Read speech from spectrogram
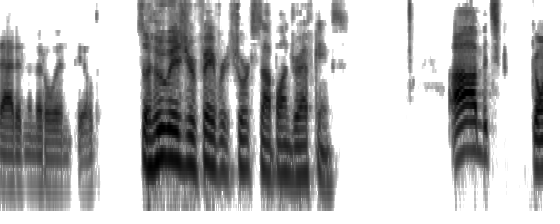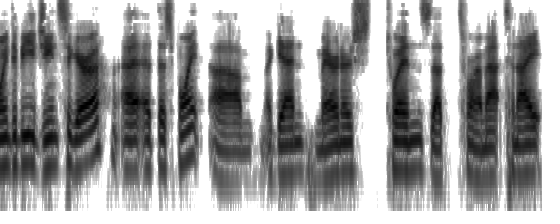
that in the middle infield. So who is your favorite shortstop on DraftKings? Um, it's going to be Jean Segura at, at this point. Um, again, Mariners, Twins, that's where I'm at tonight.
